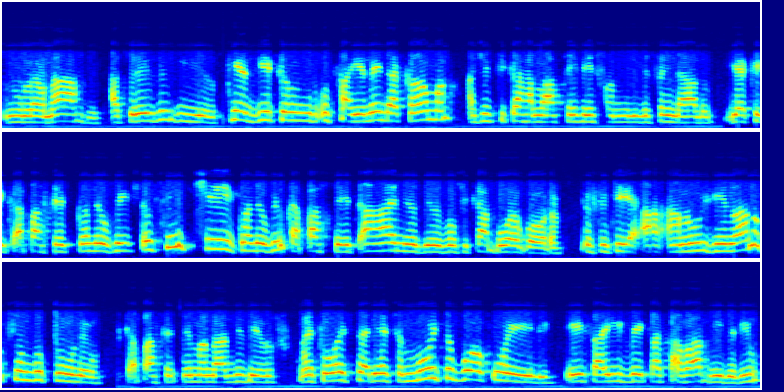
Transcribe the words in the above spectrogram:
no Leonardo há 13 dias. Tinha dia que eu não saía nem da cama, a gente ficava lá sem ver família, sem nada. E aquele capacete, quando eu vi, eu senti, quando eu vi o capacete, ai meu Deus, eu vou ficar boa agora. Eu senti a, a luzinha lá no fundo do túnel capacete ter mandado de Deus. Mas foi uma experiência muito boa com ele. Esse aí veio para salvar a vida, viu?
